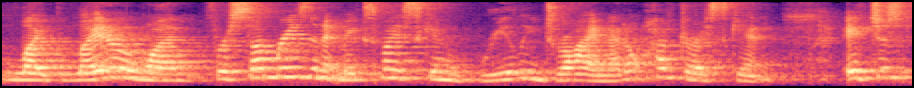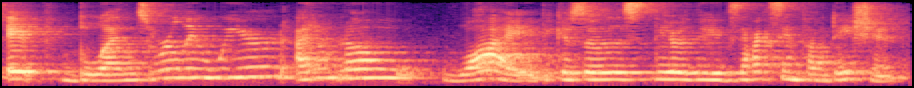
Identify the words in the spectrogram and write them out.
like lighter one, for some reason, it makes my skin really dry and I don't have dry skin. It just, it blends really weird. I don't know why, because they're the exact same foundation.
